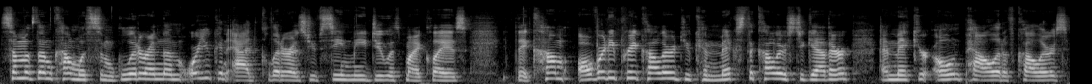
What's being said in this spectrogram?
Some of them come with some glitter in them or you can add glitter as you've seen me do with my clays. They come already pre-colored. You can mix the colors together and make your own palette of colors.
